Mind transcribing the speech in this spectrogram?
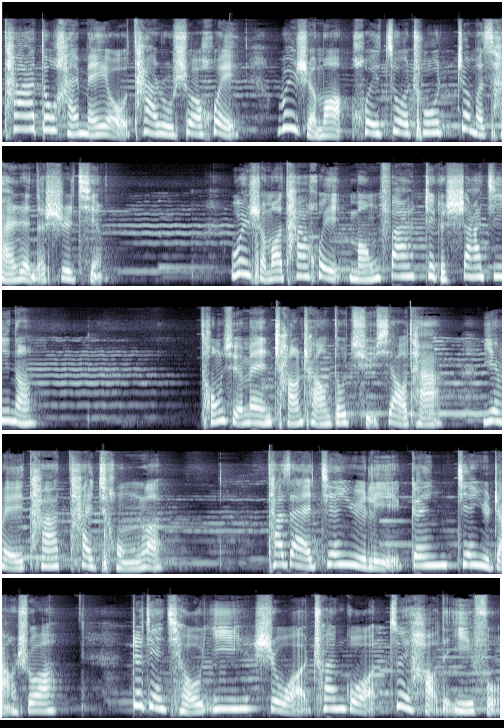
他都还没有踏入社会，为什么会做出这么残忍的事情？为什么他会萌发这个杀机呢？同学们常常都取笑他，因为他太穷了。他在监狱里跟监狱长说：“这件球衣是我穿过最好的衣服。”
